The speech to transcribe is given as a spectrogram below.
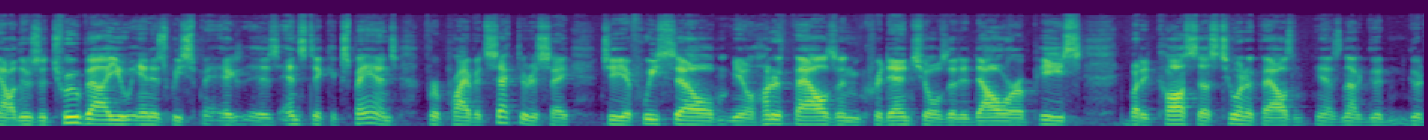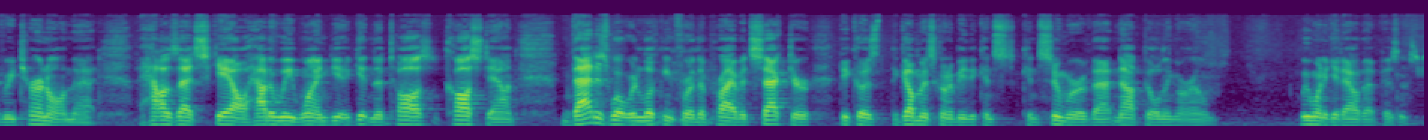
Now, there's a true value in as we, sp- as NSTIC expands for private sector to say, gee, if we sell, you know, hundred thousand credentials at a dollar a piece, but it costs us two hundred thousand, you know, it's not a good, good return on that. How's that scale? How do we wind, get- getting the toss, cost down? That is what we're looking for the private sector, because the government's gonna be the cons- consumer of that, not building our own. We want to get out of that business.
